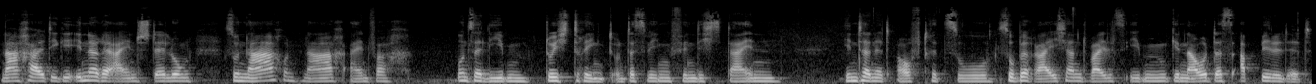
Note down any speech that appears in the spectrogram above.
nachhaltige innere Einstellung so nach und nach einfach unser Leben durchdringt. Und deswegen finde ich dein Internetauftritt so, so bereichernd, weil es eben genau das abbildet.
